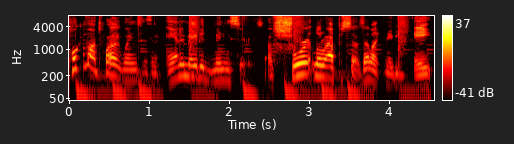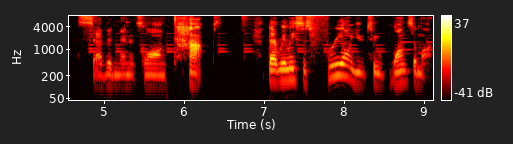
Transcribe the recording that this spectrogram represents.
Pokemon Twilight Wings is an animated miniseries of short little episodes. They're like maybe eight, seven minutes long tops that releases free on YouTube once a month.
